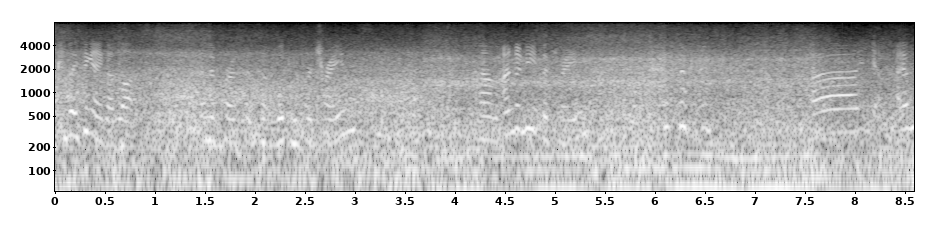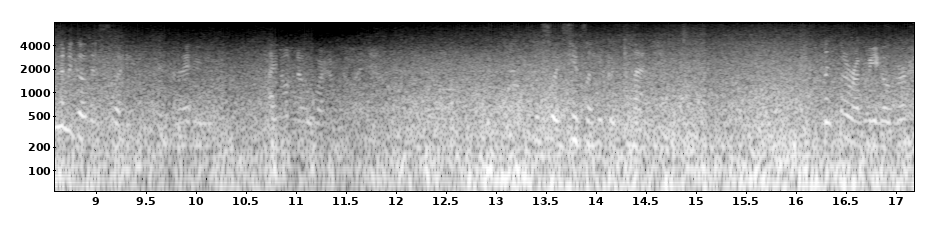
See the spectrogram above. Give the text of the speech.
Because I think I got lost in the process of looking for trains. Um, underneath the trains. uh, yeah, I'm gonna go this way. I, I don't know where I'm going. This way seems like a good plan. Please don't run me over.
